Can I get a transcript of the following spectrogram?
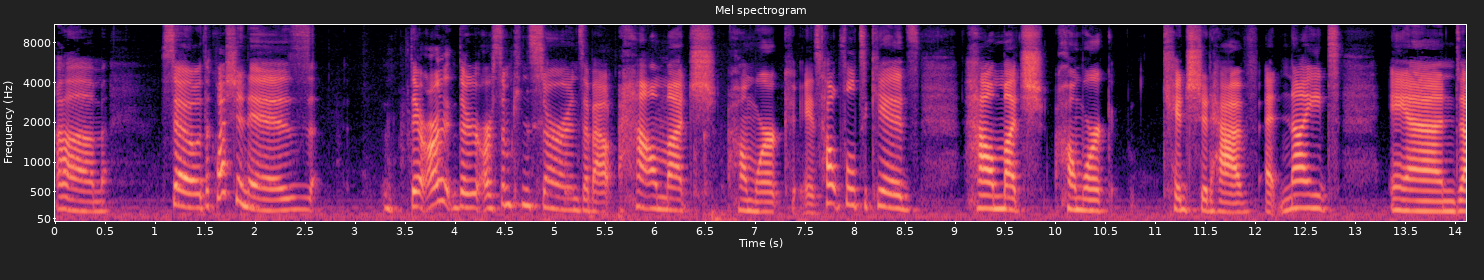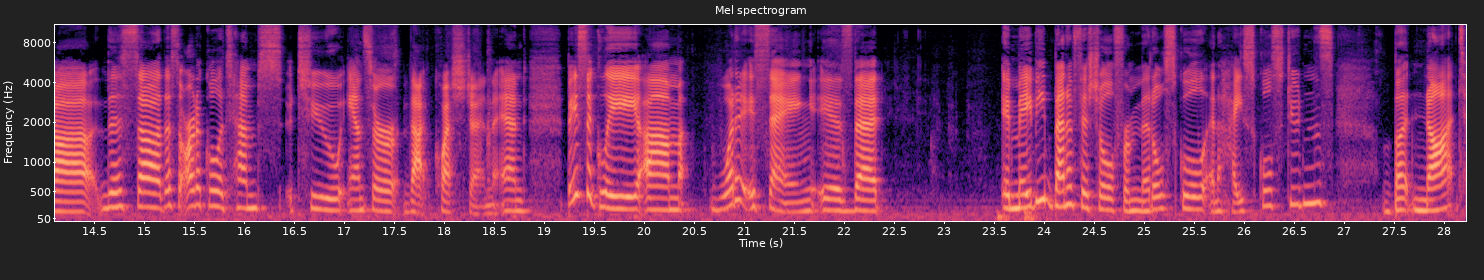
Um, so the question is there are there are some concerns about how much homework is helpful to kids, how much homework kids should have at night, And uh, this uh, this article attempts to answer that question. And basically, um, what it is saying is that it may be beneficial for middle school and high school students, but not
